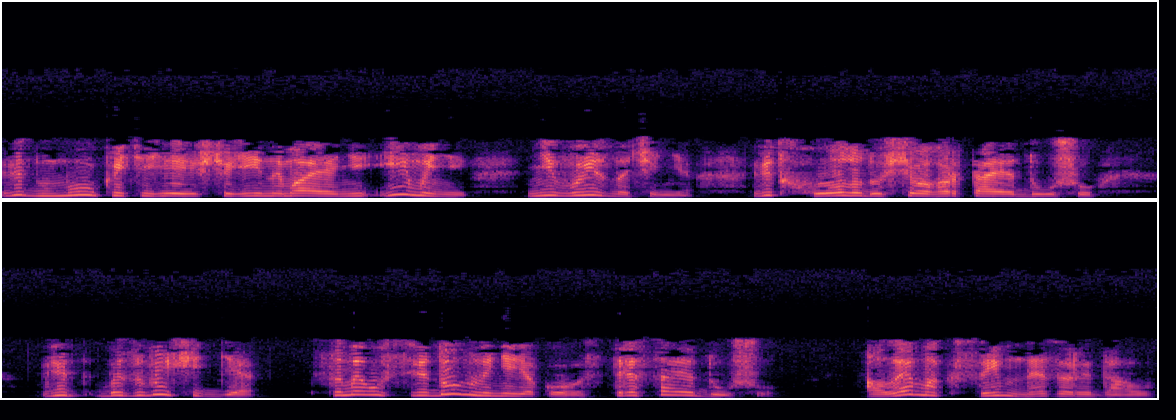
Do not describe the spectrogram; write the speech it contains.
від муки тієї, що їй немає ні імені, ні визначення, від холоду, що огортає душу, від безвихіддя, саме усвідомлення якого стрясає душу. Але Максим не заридав.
